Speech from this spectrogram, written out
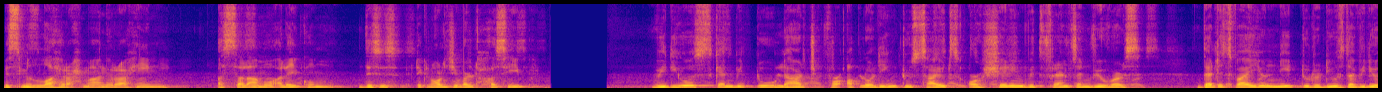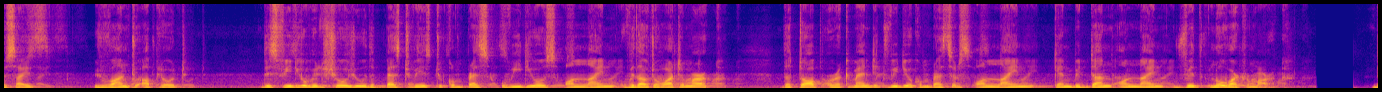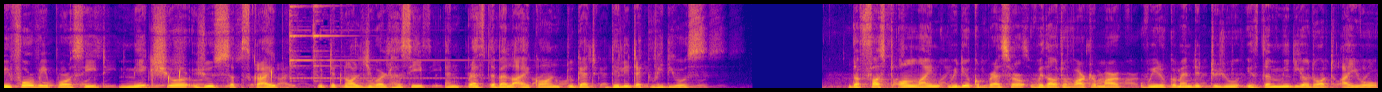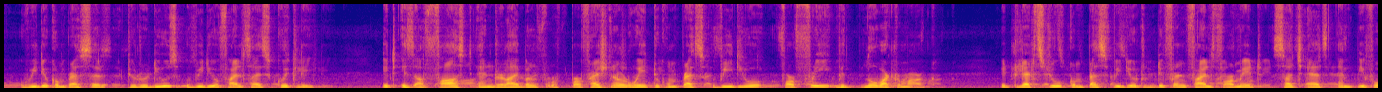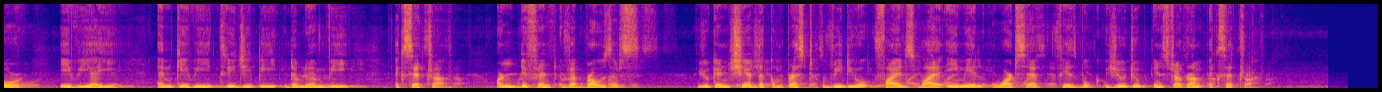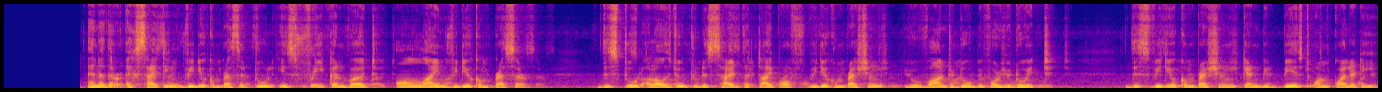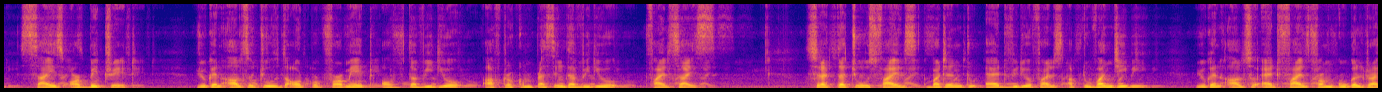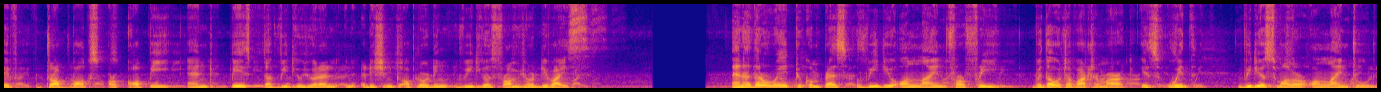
Bismillahir Rahmanir Rahim. Assalamu alaikum. This is Technology World Hasib. Videos can be too large for uploading to sites or sharing with friends and viewers. That is why you need to reduce the video size you want to upload. This video will show you the best ways to compress videos online without a watermark. The top recommended video compressors online can be done online with no watermark. Before we proceed, make sure you subscribe to Technology World Hasib and press the bell icon to get daily tech videos. The first online video compressor without a watermark we recommended to you is the Media.io video compressor to reduce video file size quickly. It is a fast and reliable professional way to compress video for free with no watermark. It lets you compress video to different file formats such as MP4, AVI, MKV, 3GP, WMV, etc. on different web browsers. You can share the compressed video files via email, WhatsApp, Facebook, YouTube, Instagram, etc. Another exciting video compressor tool is FreeConvert Online Video Compressor. This tool allows you to decide the type of video compression you want to do before you do it. This video compression can be based on quality, size or bitrate. You can also choose the output format of the video after compressing the video file size. Select the choose files button to add video files up to 1 GB. You can also add files from Google Drive, Dropbox or copy and paste the video URL in addition to uploading videos from your device. Another way to compress video online for free without a watermark is with Video Smaller Online tool.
